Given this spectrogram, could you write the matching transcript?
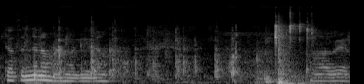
Estoy haciendo la manualidad. A ver.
